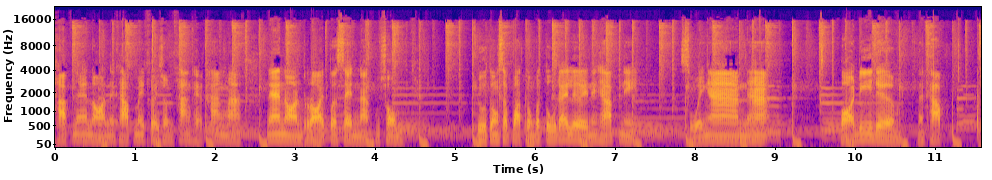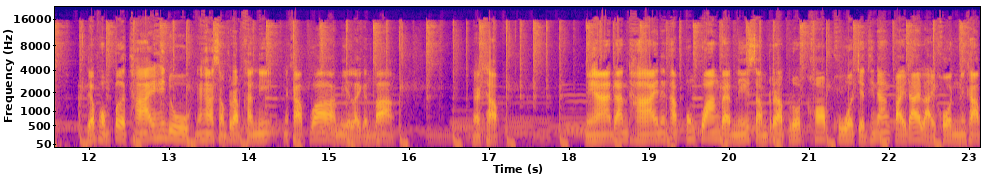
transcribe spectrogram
ทับแน่นอนนะครับ ไม่เคยชนข้างแถกข้างมาแน่นอน 100%นะคุณผู้ชม ดูตรงสปอร์ตตรงประตูได้เลยนะครับนี่สวยงามนะฮะบอดี้เดิมนะครับ เดี๋ยวผมเปิดท้ายให้ดูนะฮะสำหรับคันนี้นะครับว่ามีอะไรกันบ้างนะครับนี่ฮะด้านท้ายนะครับกว้างๆแบบนี้สำหรับรถครอบครัวเจ็ดที่นั่งไปได้หลายคนนะครับ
